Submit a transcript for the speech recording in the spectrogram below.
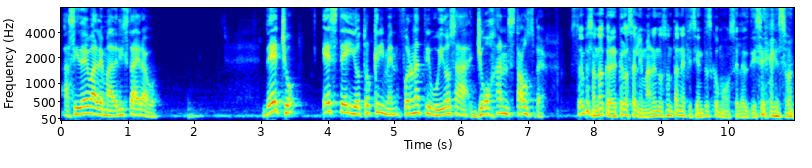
Así de valemadrista era, güey. De hecho, este y otro crimen fueron atribuidos a Johann Stausberg. Estoy empezando a creer que los alemanes no son tan eficientes como se les dice que son.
